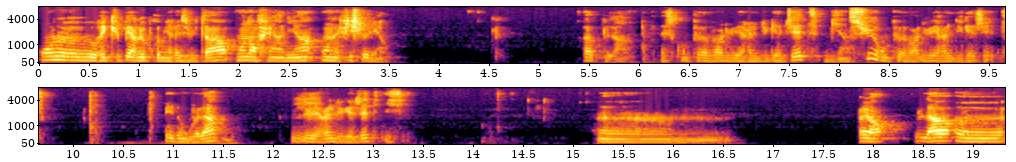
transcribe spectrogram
on le récupère le premier résultat, on en fait un lien, on affiche le lien. Hop là. Est-ce qu'on peut avoir l'URL du gadget? Bien sûr, on peut avoir l'URL du gadget. Et donc voilà l'URL du gadget ici. Euh, alors là, euh,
